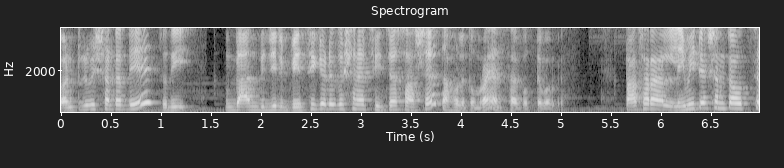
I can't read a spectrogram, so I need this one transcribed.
কন্ট্রিবিউশনটা দিয়ে যদি গান্ধীজির বেসিক এডুকেশনের ফিচার্স আসে, তাহলে তোমরা অ্যান্সার করতে পারবে। তাছাড়া লিমিটেশনটা হচ্ছে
